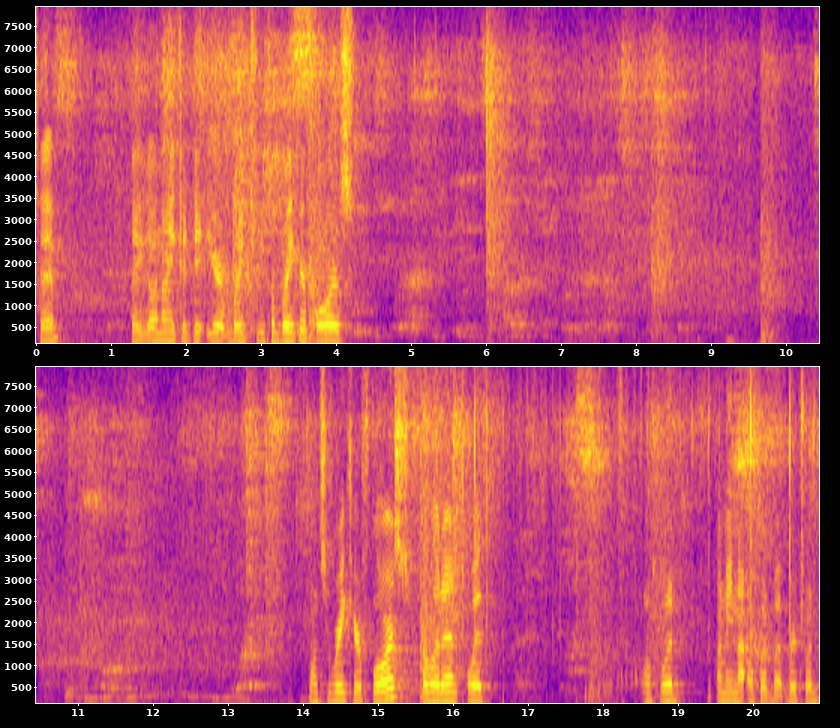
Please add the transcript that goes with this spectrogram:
Okay. There you go. Now you can get your break. You can break your floors. Once you break your floors, fill it in with oak wood. I mean, not oak wood, but birch wood.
